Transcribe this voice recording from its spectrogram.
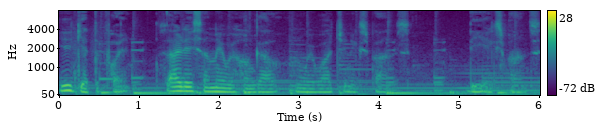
you get the point. Saturday, Sunday we hung out and we are watching Expanse, The Expanse.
